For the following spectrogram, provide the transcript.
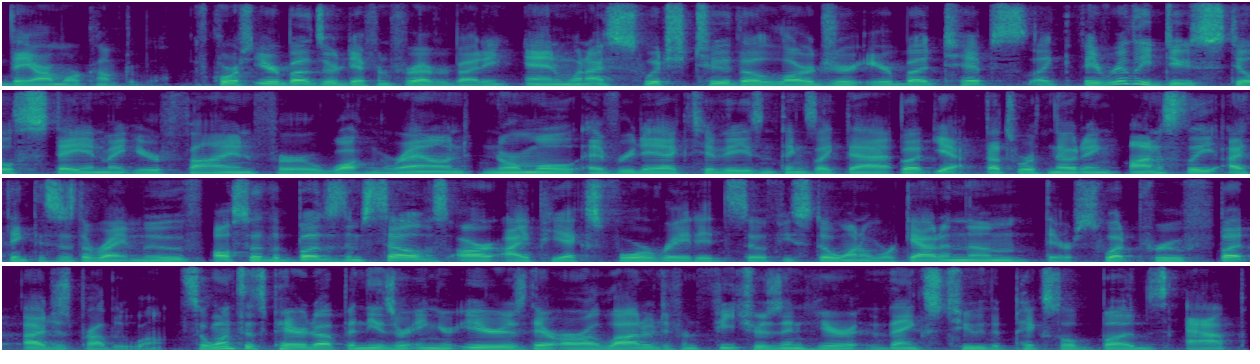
they are more comfortable. Of course, earbuds are different for everybody, and when I switched to the larger earbud tips, like they really do still stay in my ear fine for walking around, normal everyday activities and things like that. But yeah, that's worth noting. Honestly, I think this is the right move. Also, the buds themselves are IPX4 rated, so if you still want to work out in them, they're sweat proof, but I just probably won't. So once it's paired up and these are in your ears, there are a lot of different features in here thanks to the Pixel Buds app.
